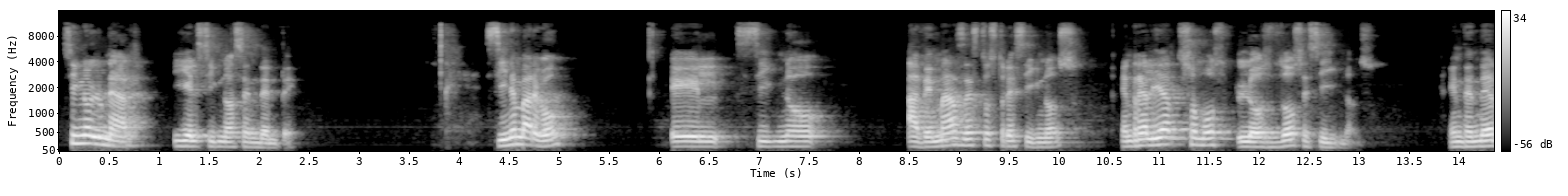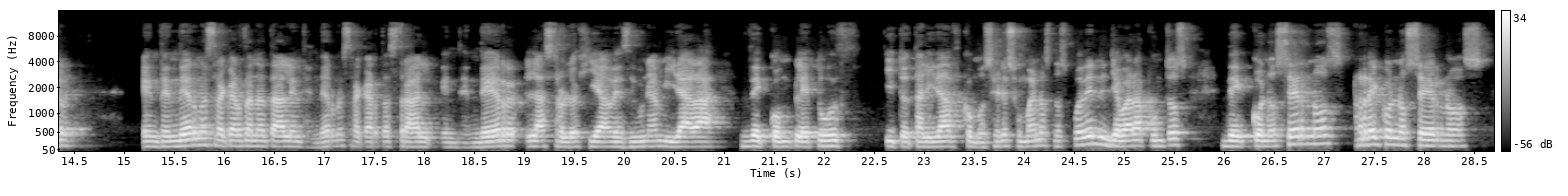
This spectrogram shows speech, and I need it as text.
signo lunar y el signo ascendente. Sin embargo, el signo, además de estos tres signos, en realidad somos los 12 signos. Entender, entender nuestra carta natal, entender nuestra carta astral, entender la astrología desde una mirada de completud y totalidad como seres humanos nos pueden llevar a puntos de conocernos, reconocernos,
